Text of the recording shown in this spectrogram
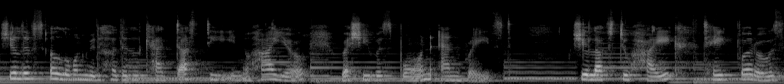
She lives alone with her little cat Dusty in Ohio, where she was born and raised. She loves to hike, take photos,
